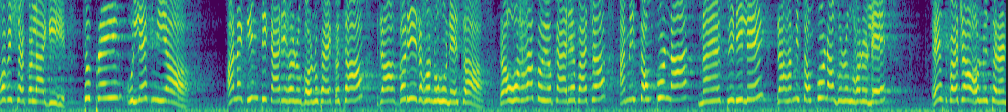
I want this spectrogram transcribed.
भविष्यको लागि थुप्रै उल्लेखनीय अनगिन्ती कार्यहरू गर्नुभएको छ र गरिरहनु हुनेछ र उहाँको यो कार्यबाट हामी सम्पूर्ण नयाँ र हामी सम्पूर्ण गुरुङहरूले यसबाट अनुसरण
